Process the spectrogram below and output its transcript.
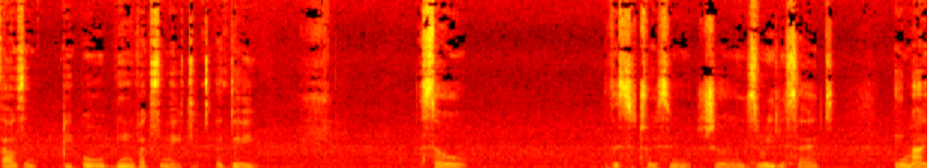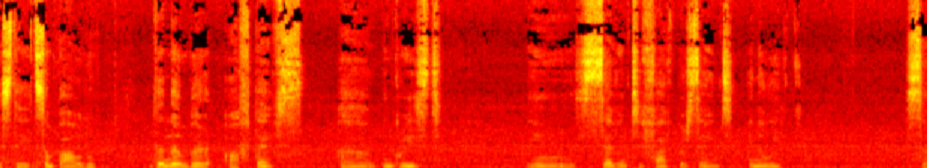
thousand people being vaccinated a day. So the situation is really sad. In my state, São Paulo, the number of deaths uh, increased in 75% in a week. So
